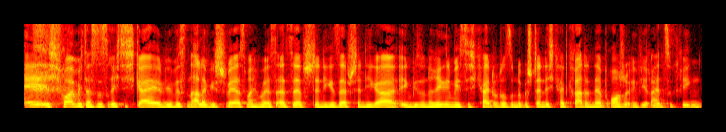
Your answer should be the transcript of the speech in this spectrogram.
ey, ich freue mich, das ist richtig geil. Wir wissen alle, wie schwer es manchmal ist, als Selbstständige, Selbstständiger irgendwie so eine Regelmäßigkeit oder so eine Beständigkeit gerade in der Branche irgendwie reinzukriegen.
